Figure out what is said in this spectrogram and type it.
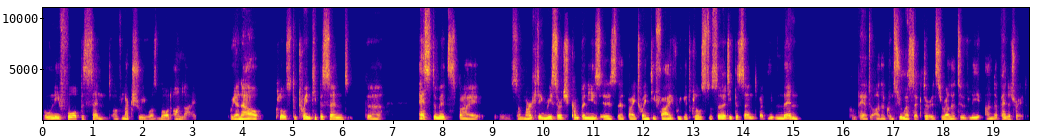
only 4% of luxury was bought online. We are now close to 20%. The estimates by some marketing research companies is that by 25 we get close to 30%, but even then compared to other consumer sector, it's relatively underpenetrated.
